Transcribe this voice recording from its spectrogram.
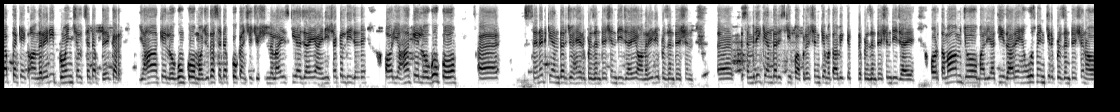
तब तक एक ऑनरेरी प्रोविंशियल सेटअप देकर यहाँ के लोगों को मौजूदा सेटअप को कॉन्स्टिट्यूशनलाइज किया जाए, आईनी शक्ल दी जाए और यहाँ के लोगों को सेनेट के अंदर जो है रिप्रेजेंटेशन दी जाए ऑनरी रिप्रेजेंटेशन असेंबली के अंदर इसकी पॉपुलेशन के मुताबिक रिप्रेजेंटेशन दी जाए और तमाम जो मालियाती इदारे हैं, उसमें इनकी रिप्रेजेंटेशन हो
